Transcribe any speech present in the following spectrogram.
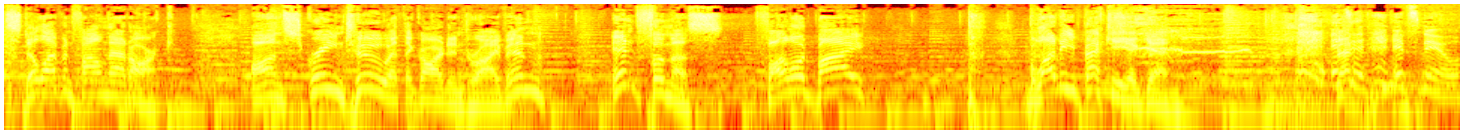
Still haven't found that ark. On Screen 2 at the Garden Drive In, Infamous, followed by Bloody Becky again. Beck- it's, it's new.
